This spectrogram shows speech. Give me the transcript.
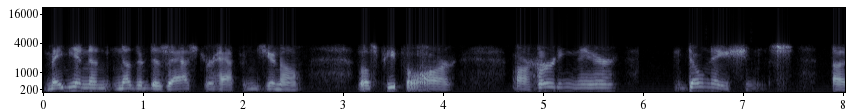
Maybe another disaster happens. You know, those people are are hurting there. Donations, uh,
